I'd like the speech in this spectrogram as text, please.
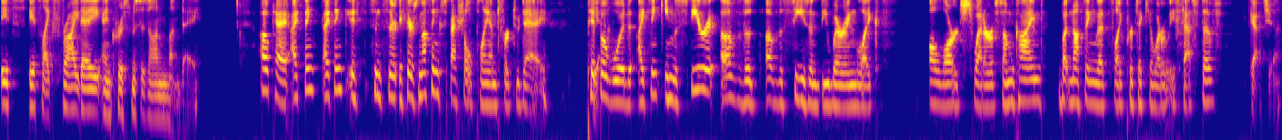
it's it's like friday and christmas is on monday Okay, I think I think if since there if there's nothing special planned for today, Pippa Yeah. would I think in the spirit of the of the season be wearing like a large sweater of some kind, but nothing that's like particularly festive. gotcha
